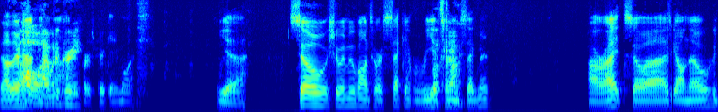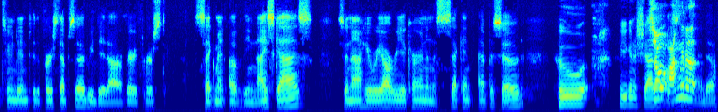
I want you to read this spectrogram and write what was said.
no, they're happy. Oh, I would not agree. First pick anymore. Yeah. So, should we move on to our second reoccurring segment? All right. So, uh, as y'all know, who tuned into the first episode, we did our very first segment of the Nice Guys. So now here we are, reoccurring in the second episode. Who, who are you going to shout So out? this I'm gonna-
